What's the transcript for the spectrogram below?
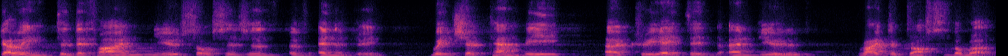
going to define new sources of, of energy, which uh, can be uh, created and used right across the world.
